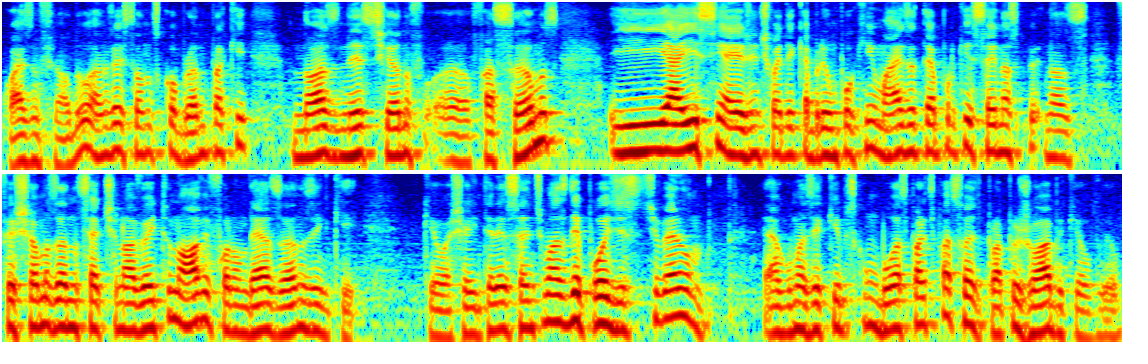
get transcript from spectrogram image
quase no final do ano, já estão nos cobrando para que nós neste ano uh, façamos. E aí sim, aí a gente vai ter que abrir um pouquinho mais, até porque isso aí nós, nós fechamos ano 7989, foram 10 anos em que que eu achei interessante, mas depois disso tiveram é, algumas equipes com boas participações, o próprio Job, que eu, eu,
